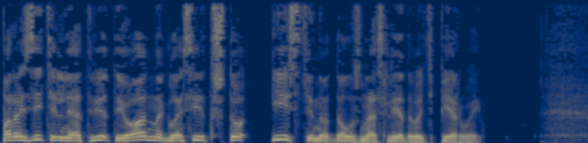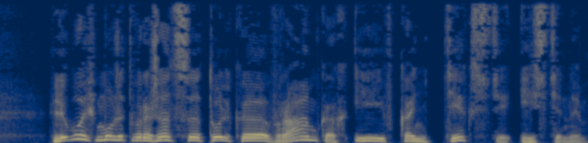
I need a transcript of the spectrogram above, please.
Поразительный ответ Иоанна гласит, что истина должна следовать первой. Любовь может выражаться только в рамках и в контексте истины.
